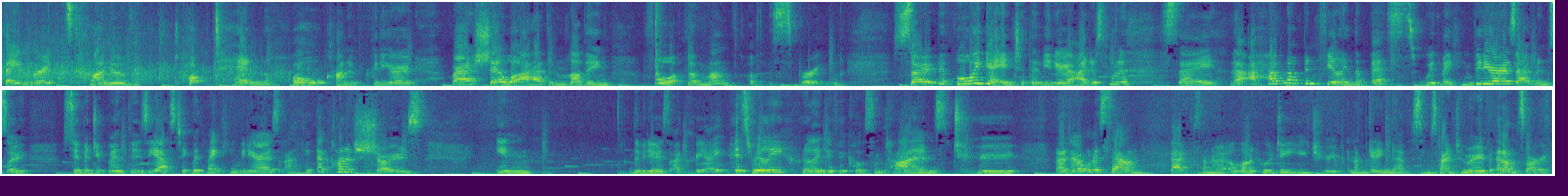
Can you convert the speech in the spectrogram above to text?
favorites kind of top 10 haul kind of video where I share what I have been loving for the month of spring. So before we get into the video, I just want to say that I have not been feeling the best with making videos. I have been so super duper enthusiastic with making videos and I think that kind of shows in the videos I create. It's really, really difficult sometimes to, and I don't want to sound bad because I know a lot of people do YouTube and I'm getting nervous, I'm starting to move and I'm sorry,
